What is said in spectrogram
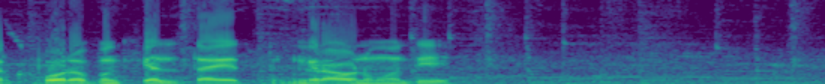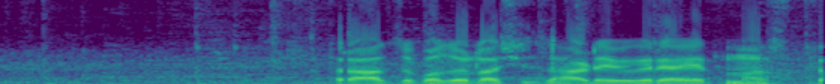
तर पोरं पण खेळतायत ग्राउंडमध्ये तर आजूबाजूला अशी झाडे वगैरे आहेत मस्त.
